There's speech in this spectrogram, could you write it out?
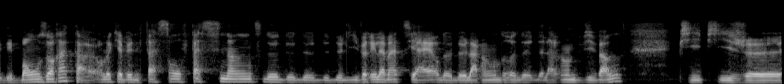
des, bons orateurs, là, qui avaient une façon fascinante de, de, de, livrer la matière, de, la, rendre, de, la rendre vivante. Puis, puis je,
